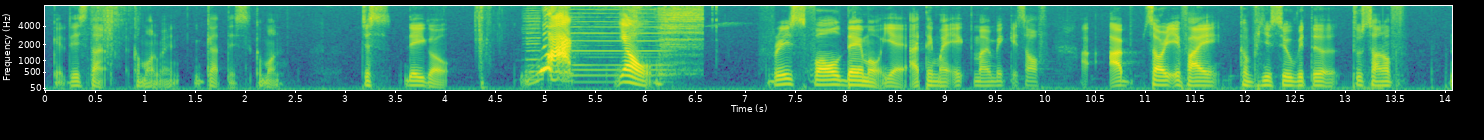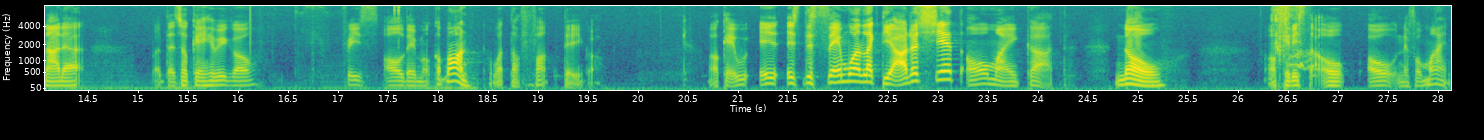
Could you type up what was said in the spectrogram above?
Okay, this time. Come on, man. We got this. Come on. Just, there you go. What? Yo. Freeze fall demo. Yeah, I think my my mic is off. I, I'm sorry if I confuse you with the two son of Nada. But that's okay. Here we go. Freeze all demo. Come on. What the fuck? There you go. Okay, w- i- is the same one like the other shit? Oh my god. No. Okay, this oh oh never mind.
